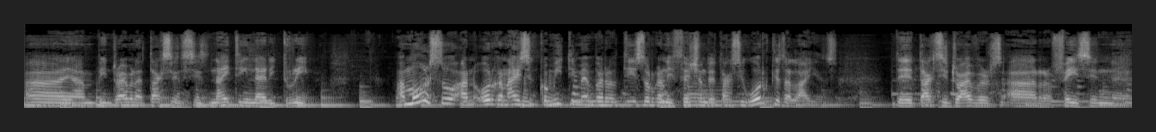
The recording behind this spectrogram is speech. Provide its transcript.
I have been driving a taxi since 1993. I'm also an organizing committee member of this organization, the Taxi Workers Alliance. The taxi drivers are facing uh,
